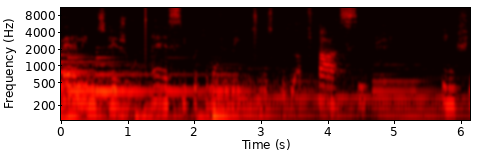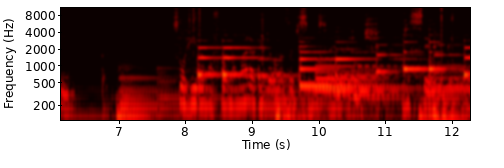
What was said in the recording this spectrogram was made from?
pele, nos rejuvenesce porque movimenta os músculos da face enfim, sorrir é uma forma maravilhosa de se mostrar elegante, de ser elegante.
